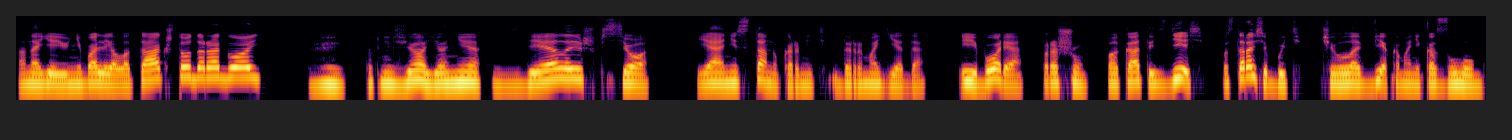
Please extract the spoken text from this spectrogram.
Она ею не болела. Так что, дорогой... Эй, так нельзя, я не... Сделаешь все. Я не стану кормить дармоеда. И, Боря, прошу, пока ты здесь, постарайся быть человеком, а не козлом.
